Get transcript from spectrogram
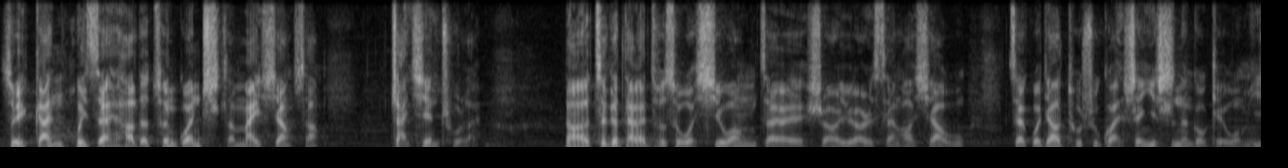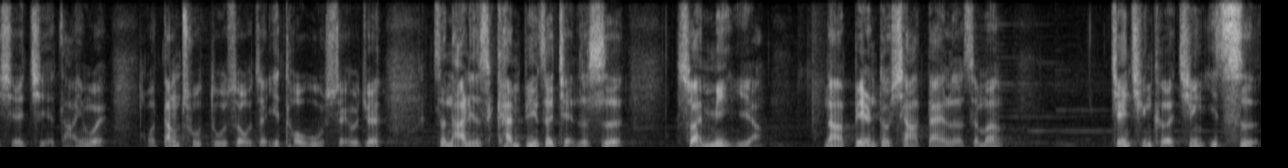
所以肝会在他的寸关尺的脉象上展现出来。那这个大概就是我希望在十二月二十三号下午，在国家图书馆沈医师能够给我们一些解答。因为我当初读的时候，我这一头雾水，我觉得这哪里是看病，这简直是算命一样。那别人都吓呆了，怎么见秦可卿一次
